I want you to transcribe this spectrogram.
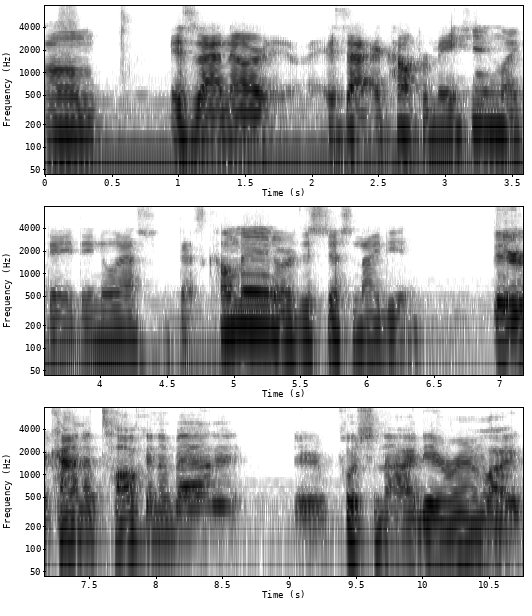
Um, is that now? Is that a confirmation? Like they, they know that's that's coming, or is this just an idea? They're kind of talking about it. They're pushing the idea around, like,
